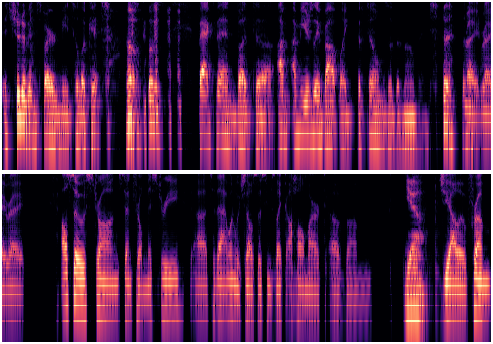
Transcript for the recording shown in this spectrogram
it should have inspired me to look at some of those back then, but uh, I'm I'm usually about like the films of the moment. right, right, right. Also, strong central mystery uh, to that one, which also seems like a hallmark of um, yeah giallo from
